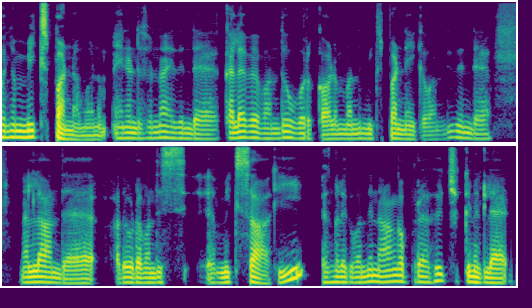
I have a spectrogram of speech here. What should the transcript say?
கொஞ்சம் மிக்ஸ் பண்ண வேணும். என்னென்னு சொன்னால் இதுண்ட கலவை வந்து ஒவ்வொரு காலும் வந்து மிக்ஸ் பண்ணிக்க வந்து இதுண்ட நல்லா அந்த அதோட வந்து மிக்ஸ் ஆகி, எங்களுக்கு வந்து நாங்கள் பிறகு சிக்கனுக்குள்ள ஆட்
